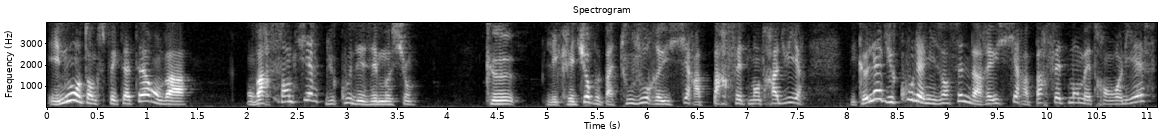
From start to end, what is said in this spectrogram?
Et nous, en tant que spectateurs, on va on va ressentir du coup des émotions que l'écriture ne peut pas toujours réussir à parfaitement traduire. Mais que là, du coup, la mise en scène va réussir à parfaitement mettre en relief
